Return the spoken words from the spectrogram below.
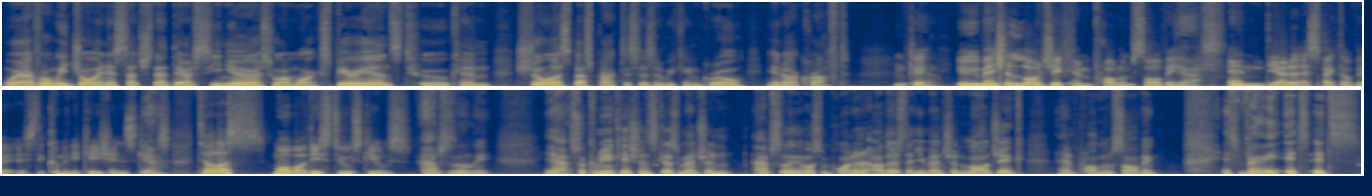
wherever we join, is such that there are seniors who are more experienced, who can show us best practices, and we can grow in our craft. Okay. You, you mentioned logic and problem solving. Yes. And the other aspect of it is the communication skills. Tell us more about these two skills. Absolutely. Yeah. So communication skills you mentioned absolutely the most important. Others that you mentioned logic and problem solving. It's very it's it's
